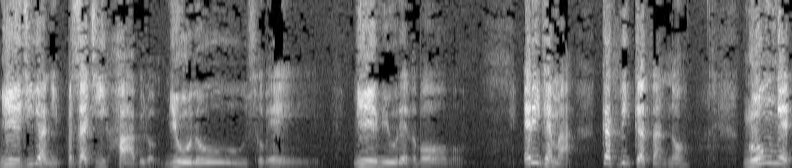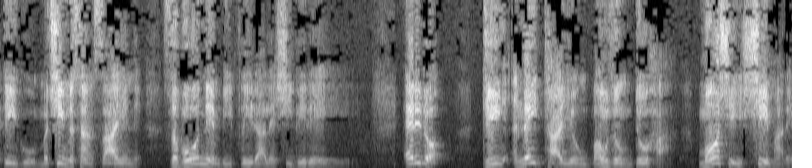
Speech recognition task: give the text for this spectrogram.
မြေကြီးကနေပါဇက်ကြီးဟပြီးတော့မျိုးလို့ဆိုပဲမြေမျိုးတဲ့သဘောအဲ့ဒီထက်မှာကတိကတန်နော်ငုံငှက်တီကိုမချိမဆန့်စားရင်းနဲ့သဘိုးနှင်ပြီးသေးတာလည်းရှိသေးတယ်အဲ့ဒီတော့ဒီအနိဋ္ဌာယုံဘောင်းစုံတို့ဟာမောရှိရှေ့မှာနေ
